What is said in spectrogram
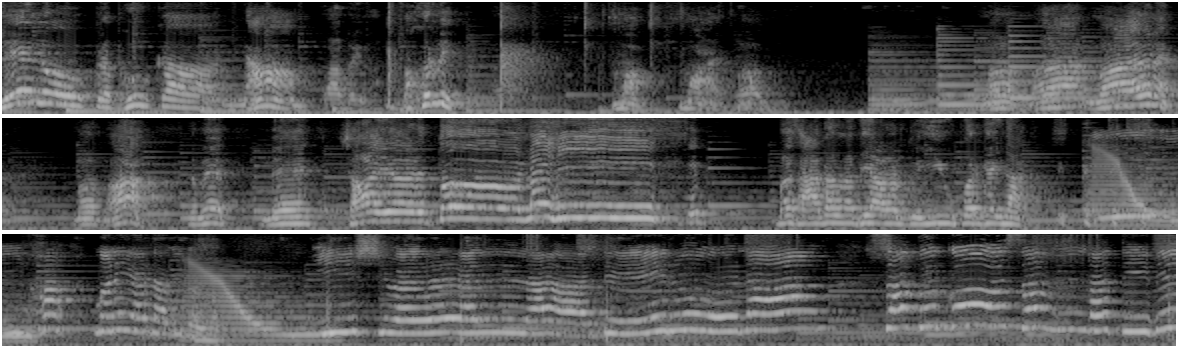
ले लो प्रभु का नाम वाह भाई वाह बखोर भी माँ माँ है वाह माँ माँ माँ आयो ने माँ माँ मैं मैं શાયર તો નહીં એ બસ આગળ નથી આવડતું ઈ ઉપર ગઈ નાખ. હા મને યાદ આવી ગયું. ઈશ્વર અલ્લાહ તેરું નામ સબકો સંમતિ દે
